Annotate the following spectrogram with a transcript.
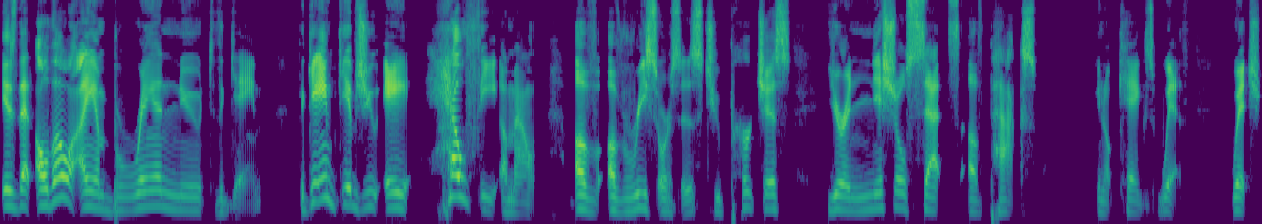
is that although I am brand new to the game, the game gives you a healthy amount of, of resources to purchase your initial sets of packs, you know, kegs with, which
